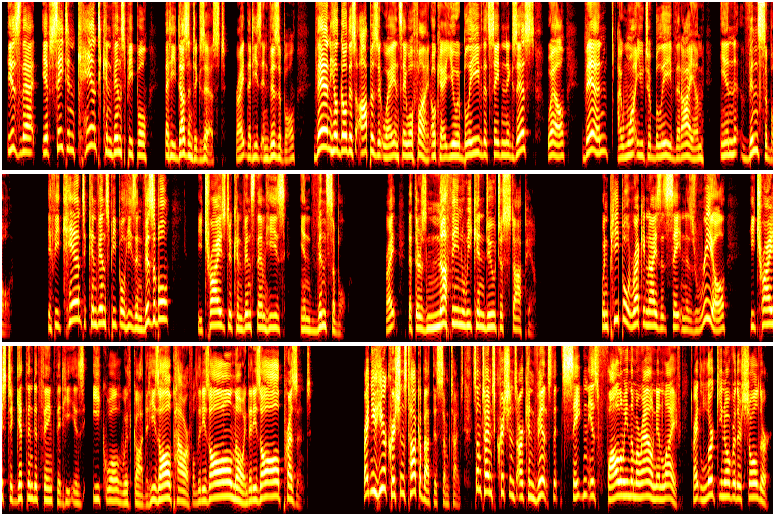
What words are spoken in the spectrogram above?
is that if Satan can't convince people that he doesn't exist, right, that he's invisible, then he'll go this opposite way and say, well, fine, okay, you believe that Satan exists? Well, then I want you to believe that I am invincible. If he can't convince people he's invisible, he tries to convince them he's invincible, right? That there's nothing we can do to stop him. When people recognize that Satan is real, he tries to get them to think that he is equal with God, that he's all powerful, that he's all knowing, that he's all present. Right? And you hear Christians talk about this sometimes. Sometimes Christians are convinced that Satan is following them around in life, right? Lurking over their shoulder.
